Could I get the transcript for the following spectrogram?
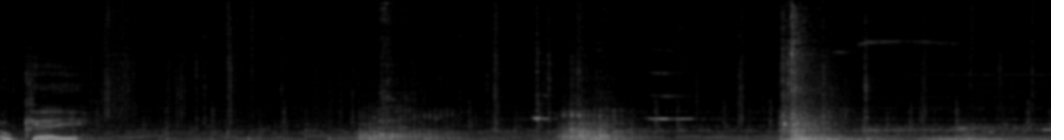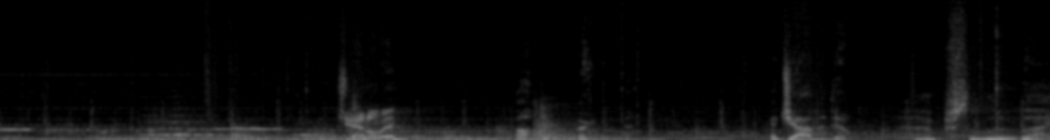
Okay. Gentlemen, Oh, okay. A job to do. Absolutely.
